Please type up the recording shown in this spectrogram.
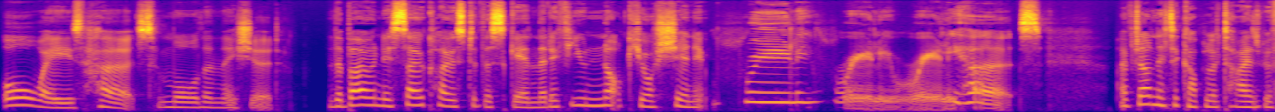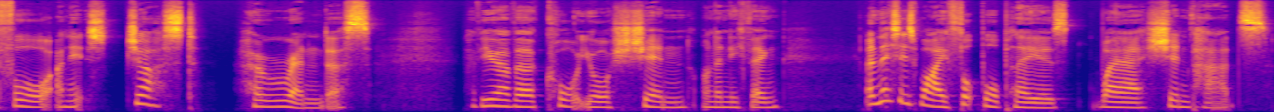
always hurt more than they should. The bone is so close to the skin that if you knock your shin, it really, really, really hurts. I've done it a couple of times before and it's just horrendous. Have you ever caught your shin on anything? And this is why football players wear shin pads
